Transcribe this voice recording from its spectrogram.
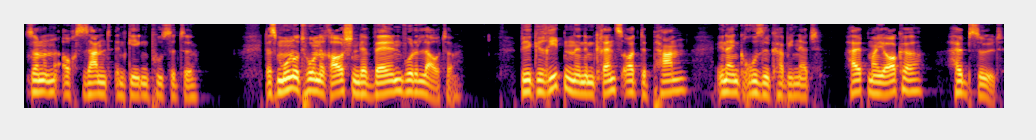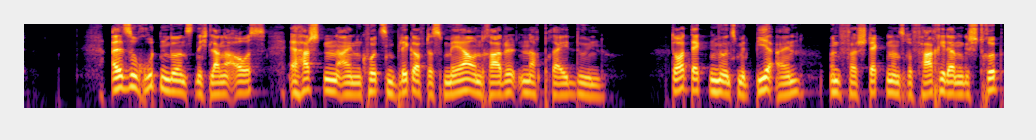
sondern auch Sand entgegenpustete. Das monotone Rauschen der Wellen wurde lauter. Wir gerieten in dem Grenzort de Pan in ein Gruselkabinett, halb Mallorca, halb Sylt. Also ruhten wir uns nicht lange aus, erhaschten einen kurzen Blick auf das Meer und radelten nach Breidün. Dort deckten wir uns mit Bier ein und versteckten unsere Fahrräder im Gestrüpp,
